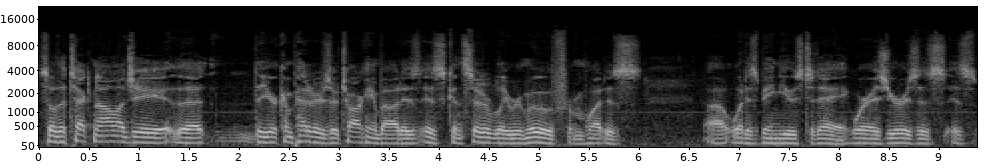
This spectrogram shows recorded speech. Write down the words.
So the technology that, that your competitors are talking about is, is considerably removed from what is uh, what is being used today, whereas yours is, is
